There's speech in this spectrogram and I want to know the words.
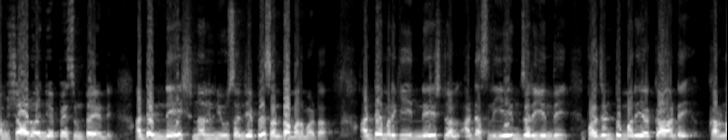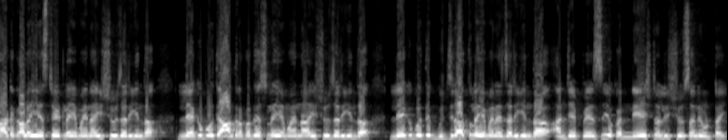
అంశాలు అని చెప్పేసి ఉంటాయండి. అంటే నేషనల్ న్యూస్ అని చెప్పేసి అంటాం అనమాట అంటే మనకి నేషనల్ అంటే అసలు ఏం జరిగింది? ప్రజెంట్ మన యొక్క అంటే కర్ణాటకలో ఏ స్టేట్లో ఏమైనా ఇష్యూ జరిగిందా? లేకపోతే ఆంధ్రప్రదేశ్లో ఏమైనా ఇష్యూ జరిగిందా? లేకపోతే గుజరాత్లో ఏమైనా జరిగిందా? అని చెప్పేసి ఒక నేషనల్ ఇష్యూస్ అని ఉంటాయి.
